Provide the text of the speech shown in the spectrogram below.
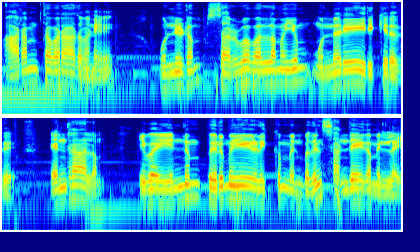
அறம் தவறாதவனே உன்னிடம் சர்வ வல்லமையும் முன்னரே இருக்கிறது என்றாலும் இவை இன்னும் பெருமையை அளிக்கும் என்பதில் சந்தேகமில்லை.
